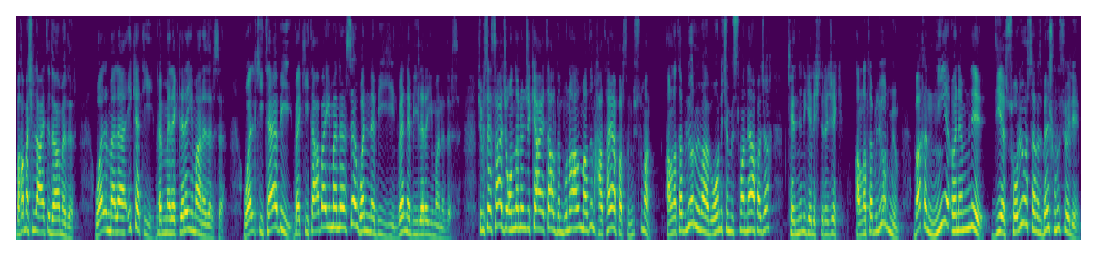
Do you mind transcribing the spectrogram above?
Bak ama şimdi ayete devam eder. Vel melaiketi ve meleklere iman ederse. Vel kitabi ve kitaba iman ederse. Ve nebiyyin ve nebilere iman ederse. Şimdi sen sadece ondan önceki ayeti aldın. Bunu almadın hata yaparsın Müslüman. Anlatabiliyor muyum abi? Onun için Müslüman ne yapacak? Kendini geliştirecek. Anlatabiliyor muyum? Bakın niye önemli diye soruyorsanız ben şunu söyleyeyim.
